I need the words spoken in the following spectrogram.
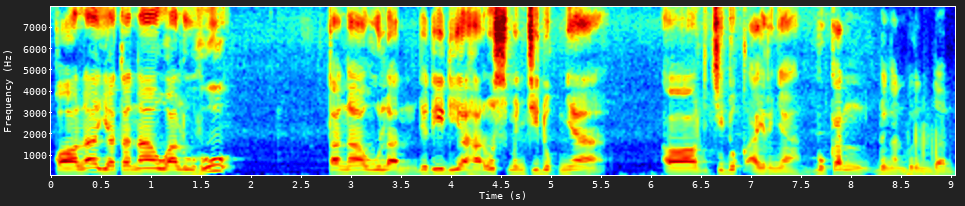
Qala yatanawaluhu tanawulan. Jadi dia harus menciduknya, uh, diciduk airnya, bukan dengan berendam.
